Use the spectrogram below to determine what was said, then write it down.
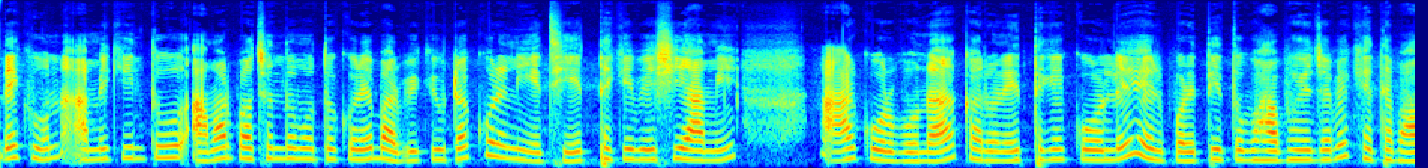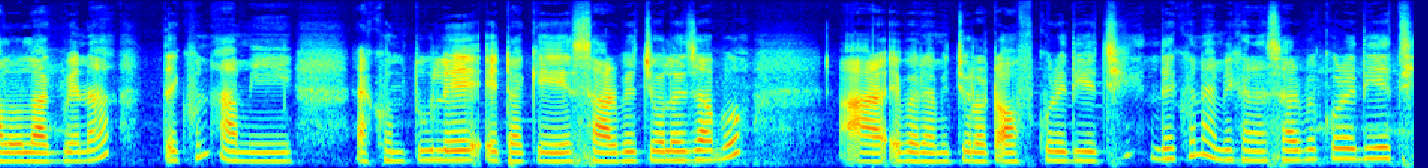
দেখুন, আমি কিন্তু আমার পছন্দ মতো করে বারবিকিউটা করে নিয়েছি। এর থেকে বেশি আমি আর করব না, কারণ এর থেকে করলে এরপরে তেতো ভাব হয়ে যাবে, খেতে ভালো লাগবে না। দেখুন, আমি এখন তুলে এটাকে সার্ভে চলে যাব। আর এবারে আমি চুলাটা অফ করে দিয়েছি। দেখুন, আমি এখানে সার্ভে করে দিয়েছি।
